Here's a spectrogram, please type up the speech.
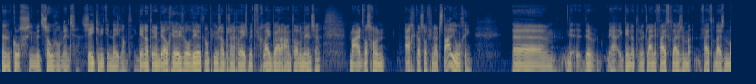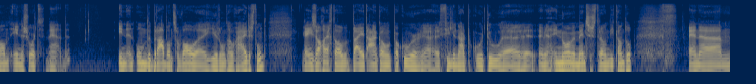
een cross gezien met zoveel mensen. Zeker niet in Nederland. Ik denk dat er in België heus wel wereldkampioenschappen zijn geweest met vergelijkbare aantallen mensen. Maar het was gewoon eigenlijk alsof je naar het stadion ging. Ehm, ja, ik denk dat er een kleine 50.000 ma- 50.000 man in een soort, nou ja, in en om de Brabantse wal eh, hier rond Hogerheide stond. En je zag echt al bij het aankomend parcours, ja, file naar het parcours toe, eh, een enorme mensenstroom die kant op. En ehm,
